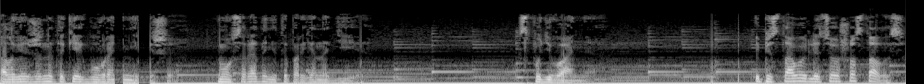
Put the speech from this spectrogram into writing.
Але він вже не такий, як був раніше. Йому всередині тепер є надія, сподівання. І підставою для цього що сталося?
